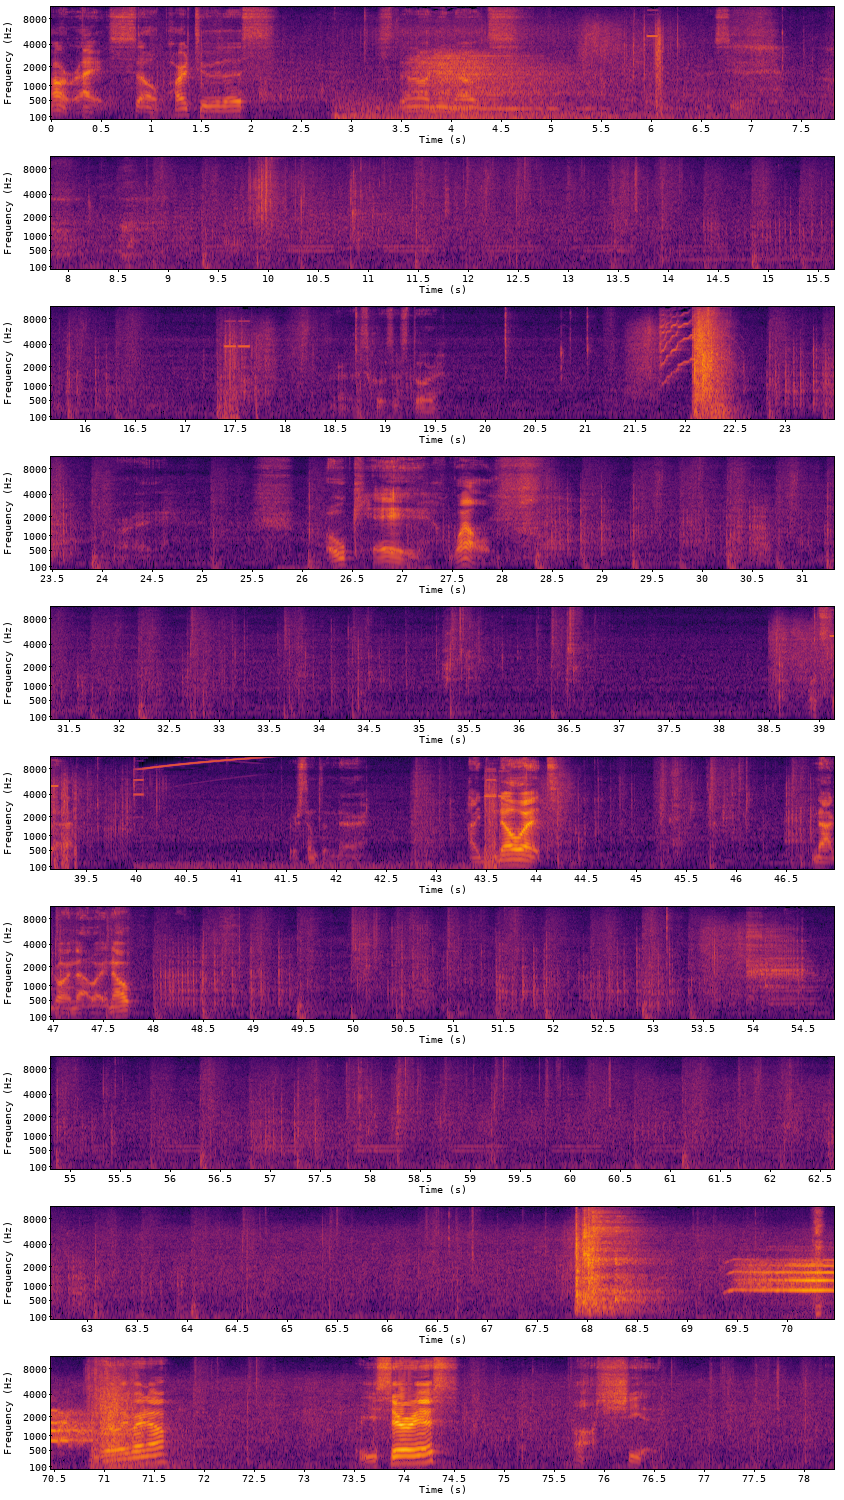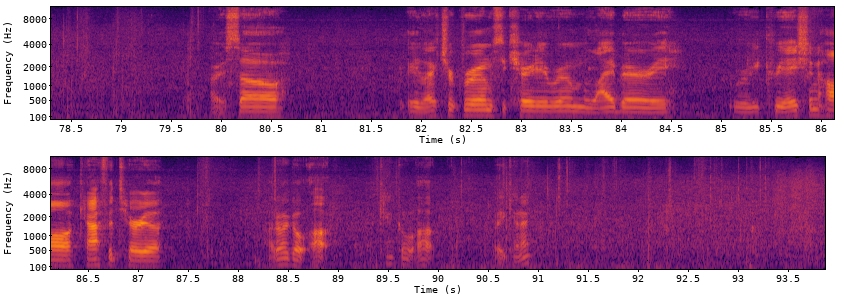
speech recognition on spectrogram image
Alright, so part two of this. Still no new notes. Let's see. Alright, let's close this door. Alright. Okay, well. That? There's something there. I know it. Not going that way. Nope. Really right now? Are you serious? Oh shit. Alright, so electric room, security room, library, recreation hall, cafeteria. How do I go up? I can't go up. Wait, can I?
